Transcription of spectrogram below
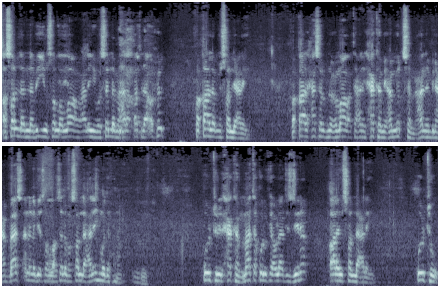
أصلى النبي صلى الله عليه وسلم على قتل أحد فقال لم يصلي عليه. فقال حسن بن عمارة عن الحكم عن مقسم عن ابن عباس أن النبي صلى الله عليه وسلم صلى عليهم ودفنهم. قلت للحكم ما تقول في أولاد الزنا؟ قال يصلى عليهم. قلت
